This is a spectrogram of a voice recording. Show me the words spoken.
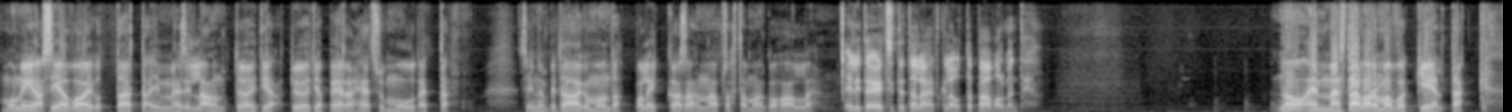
moni asia vaikuttaa, että ihmisillä on työt ja, työt ja perheet sun muut, että siinä pitää aika monta palikkaa saada napsahtamaan kohdalle. Eli te etsitte tällä hetkellä uutta päävalmentajaa? No en mä sitä varmaan voi kieltääkään.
